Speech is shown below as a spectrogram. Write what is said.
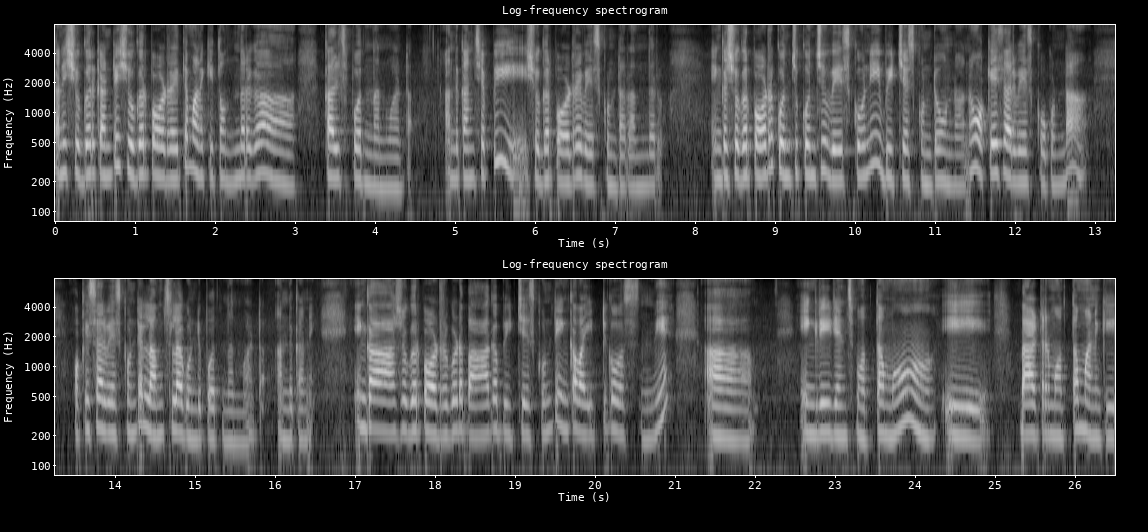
కానీ షుగర్ కంటే షుగర్ పౌడర్ అయితే మనకి తొందరగా కలిసిపోతుంది అనమాట అందుకని చెప్పి షుగర్ పౌడరే వేసుకుంటారు అందరూ. ఇంకా షుగర్ పౌడర్ కొంచెం కొంచెం వేసుకొని బీట్ చేసుకుంటూ ఉన్నాను. ఒకేసారి వేసుకోకుండా ఒకేసారి వేసుకుంటే లంప్స్ లాగా ఉండిపోతుంది అనమాట అందుకని. ఇంకా షుగర్ పౌడర్ కూడా బాగా బీట్ చేసుకుంటే ఇంకా వైట్గా వస్తుంది. ఇంగ్రీడియంట్స్ మొత్తము ఈ బ్యాటర్ మొత్తం మనకి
